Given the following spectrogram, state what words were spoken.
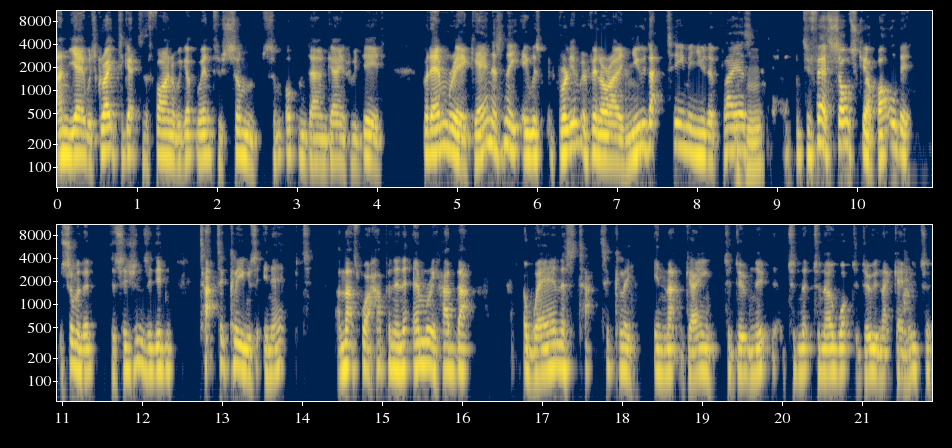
And yeah, it was great to get to the final. We got we went through some some up and down games. We did. But Emery again, isn't he? He was brilliant with Villarreal. He knew that team. He knew the players. Mm-hmm. But to be fair, Solskjaer bottled it. Some of the decisions he didn't tactically he was inept, and that's what happened. And Emery had that awareness tactically in that game to do to, to know what to do in that game, who to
